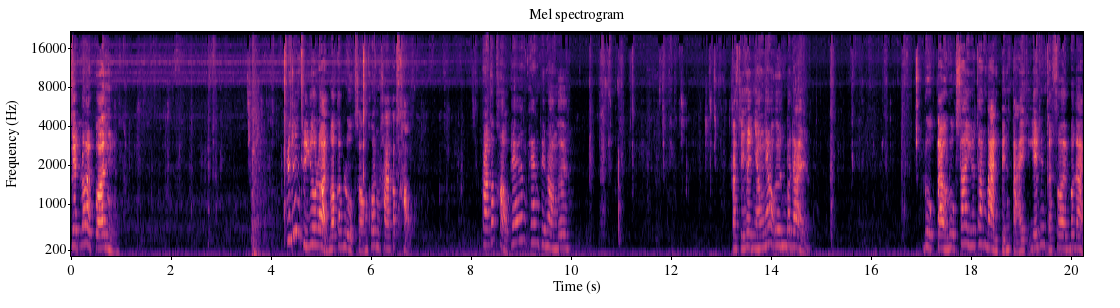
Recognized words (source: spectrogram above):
เจ็ดร้อยปอน ด์ยายลินสิอยู่หลอดบอกกับลูกสองคนคากับเขาคากับเขาแพงแพงพี่น้องเลยกสิเห็นยังเงี้ยอื่นบ่ได้ลูกเต่าลูกไส้อยู่ทางบ้านเป็นตายยายลิ้นกับซอยบ่ได้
